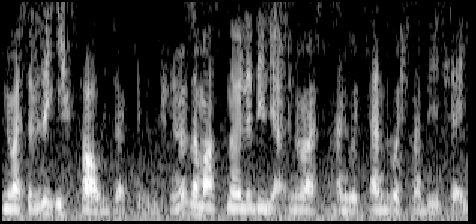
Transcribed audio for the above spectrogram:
üniversite bize iş sağlayacak gibi düşünüyoruz ama aslında öyle değil yani. Üniversite hani böyle kendi başına bir şey,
